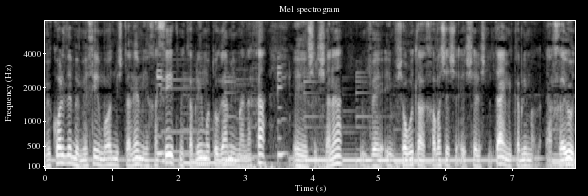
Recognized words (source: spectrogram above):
וכל זה במחיר מאוד משתלם יחסית, מקבלים אותו גם עם הנחה של שנה ועם אפשרות להרחבה של, של שנתיים, מקבלים אחריות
